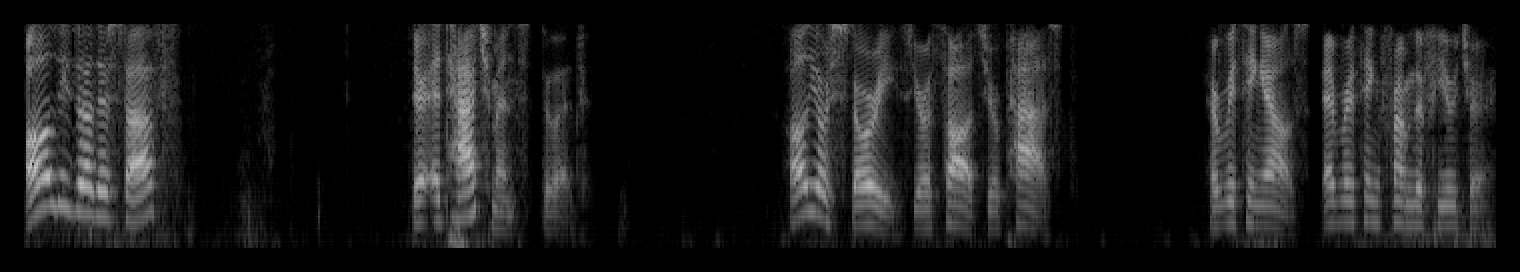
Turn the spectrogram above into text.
All these other stuff, they're attachments to it. All your stories, your thoughts, your past, everything else, everything from the future.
